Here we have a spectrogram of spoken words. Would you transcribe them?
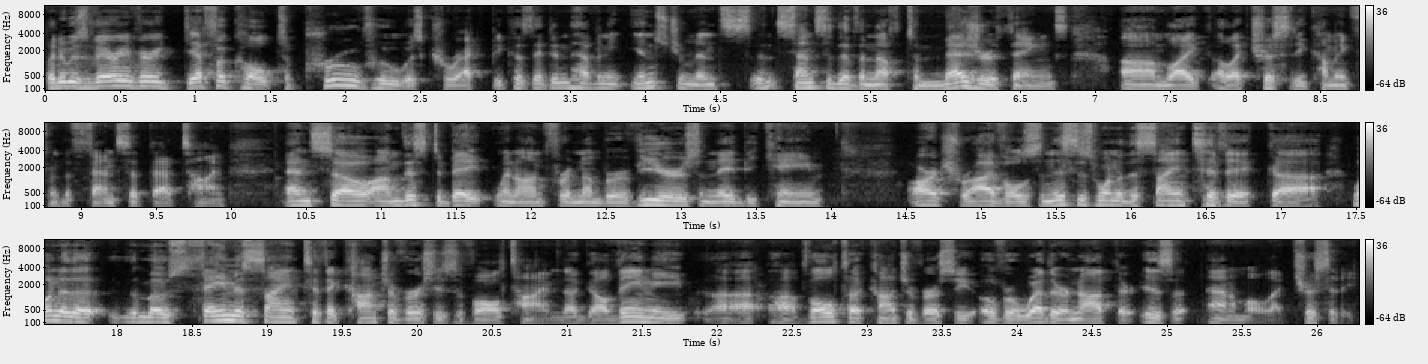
but it was very, very difficult to prove who was correct because they didn't have any instruments sensitive enough to measure things um, like electricity coming from the fence at that time. And so um, this debate went on for a number of years and they became arch rivals. And this is one of the scientific, uh, one of the, the most famous scientific controversies of all time, the Galvani uh, uh, Volta controversy over whether or not there is animal electricity.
